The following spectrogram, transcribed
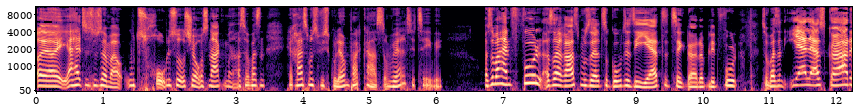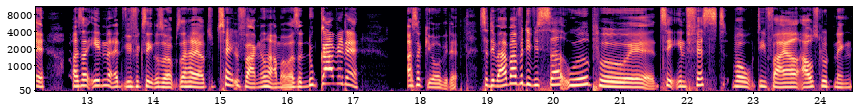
og jeg, jeg har altid synes, han var utrolig sød og sjov at snakke med. Og så var jeg bare sådan, hey Rasmus, vi skulle lave en podcast om reality-tv. Og så var han fuld, og så er Rasmus altid god til at sige ja til ting, når han er blevet fuld. Så var sådan, ja, lad os gøre det. Og så inden at vi fik set os om, så havde jeg totalt fanget ham, og var sådan, nu gør vi det! Og så gjorde vi det. Så det var bare, fordi vi sad ude på øh, til en fest, hvor de fejrede afslutningen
